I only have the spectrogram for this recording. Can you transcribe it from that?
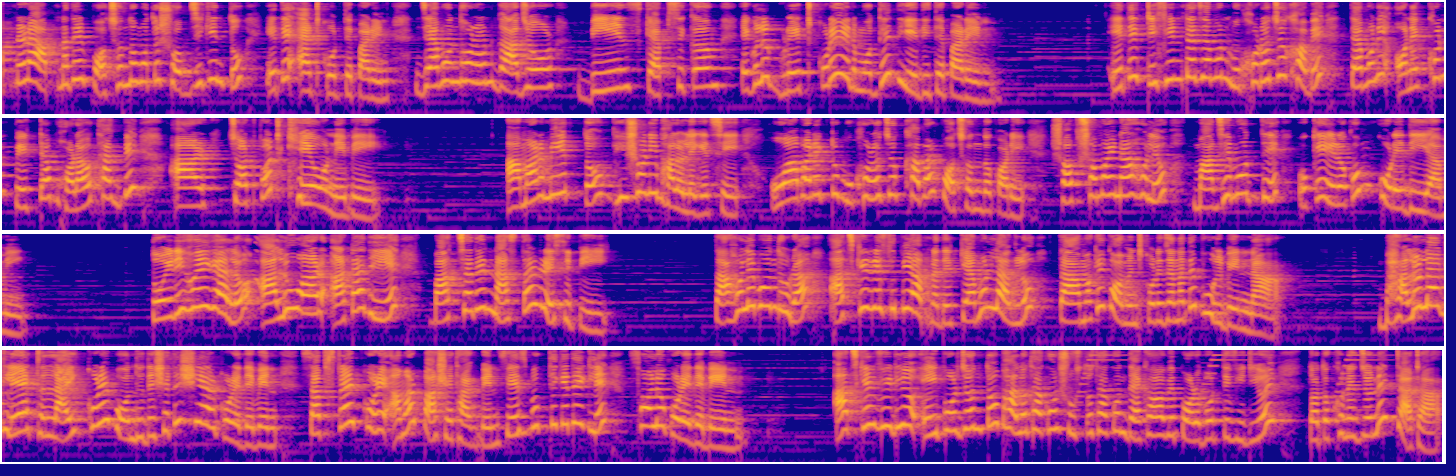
আপনারা আপনাদের পছন্দ মতো সবজি কিন্তু এতে অ্যাড করতে পারেন। যেমন ধরুন গাজর বিনস ক্যাপসিকাম এগুলো গ্রেট করে এর মধ্যে দিয়ে দিতে পারেন। এতে টিফিনটা যেমন মুখরোচক হবে তেমনই অনেকক্ষণ পেটটা ভরাও থাকবে আর চটপট খেয়েও নেবে। আমার মেয়ের তো ভীষণই ভালো লেগেছে। ও আবার একটু মুখরোচক খাবার পছন্দ করে। সব সময় না হলেও মাঝে মধ্যে ওকে এরকম করে দিই আমি। তৈরি হয়ে গেল আলু আর আটা দিয়ে বাচ্চাদের নাস্তার রেসিপি তাহলে বন্ধুরা, আজকের রেসিপি আপনাদের কেমন লাগল তা আমাকে কমেন্ট করে জানাতে ভুলবেন না। ভালো লাগলে একটা লাইক করে বন্ধুদের সাথে শেয়ার করে দেবেন। সাবস্ক্রাইব করে আমার পাশে থাকবেন। ফেসবুক থেকে দেখলে ফলো করে দেবেন। আজকের ভিডিও এই পর্যন্ত। ভালো থাকুন, সুস্থ থাকুন। দেখা হবে পরবর্তী ভিডিওয় ততক্ষণের জন্য টাটা।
